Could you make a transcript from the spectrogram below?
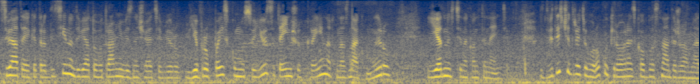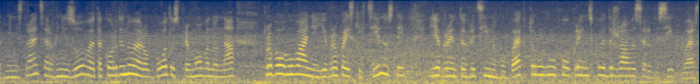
Свято, яке традиційно 9 травня відзначається в Європейському Союзі та інших країнах на знак миру, єдності на континенті. З 2003 року Кіровоградська обласна державна адміністрація організовує та координує роботу, спрямовану на пропагування європейських цінностей, євроінтеграційного вектору руху української держави серед усіх верст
